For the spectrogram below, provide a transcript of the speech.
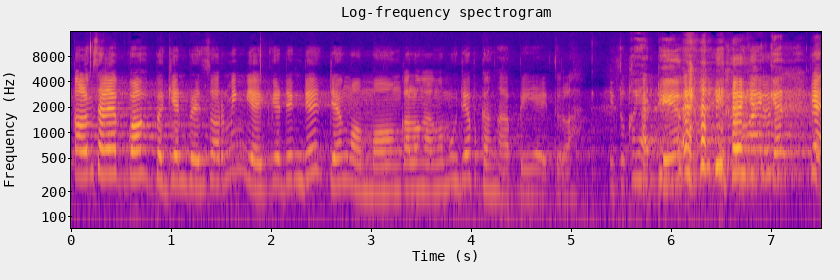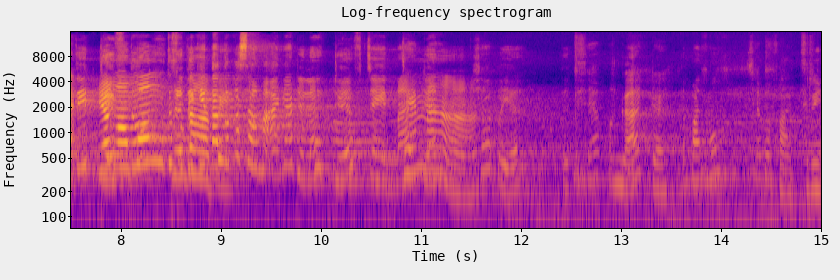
kalau misalnya bagian brainstorming ya kadang dia dia ngomong kalau nggak ngomong dia pegang HP ya itulah itu kayak Dev. Iya oh my gitu. god. Kayak Berarti dia Dev ngomong tuh, terus berarti kita HP. tuh kesamaannya adalah Dev, Cena, Cena. dan siapa ya? Tadi Siapa? Enggak ada. tempatmu? Siapa Fajri?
